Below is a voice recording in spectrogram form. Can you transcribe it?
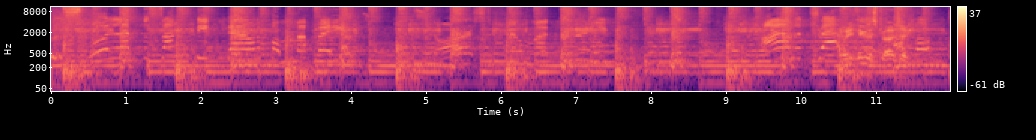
What do you think of this project?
